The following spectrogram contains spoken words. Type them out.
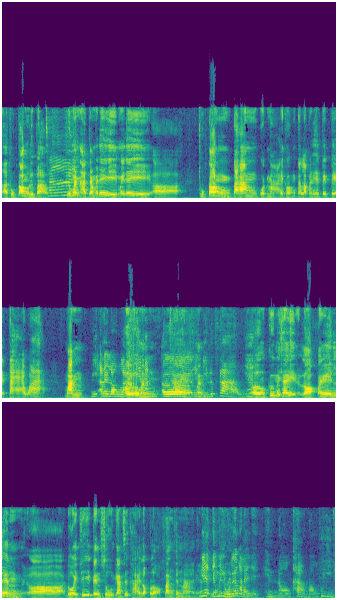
อ่าถูกต้องหรือเปล่า ใช่ คือมันอาจจะไม่ได้ไม่ได้อ่าถูกต้องตามกฎหมายของแต่ละประเทศเป๊ะๆแต่ว่า มันมีอะไรรองรับเออที่มันมันเออใช่อมัย่านงนี้หรือเปล่าเงี้ยเออคือไม่ใช่หลอกไปอืมเล่นเอ่อโดยที่เป็นศูนย์การซื้อขายหลอกๆตั้งขึ้นมาเนี่ยเนี่ยยังไม่รู้เรื่องอะไรเลย เห็นน้องข่าวน้องผู้หญิง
